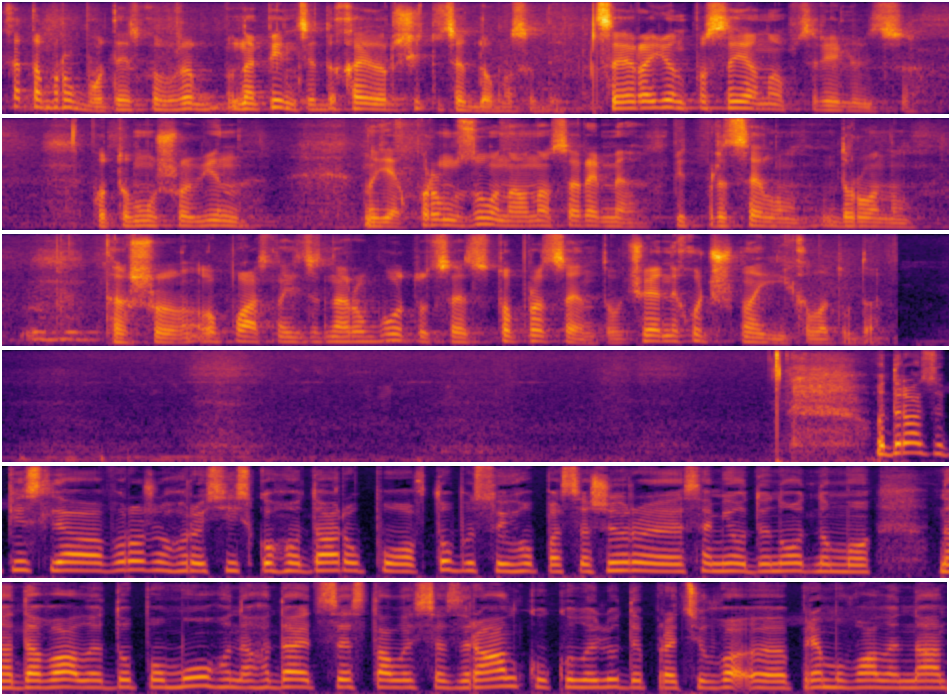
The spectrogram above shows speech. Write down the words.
Яка там робота? Я сказав, вже на пенсії, хай розчитується вдома сидить. Цей район постійно обстрілюється, тому що він, ну як промзона, вона все время під прицелом дроном. Так що опасно йти на роботу, це 100%. Чого я не хочу, щоб вона їхала туди. Одразу після ворожого російського удару по автобусу його пасажири самі один одному надавали допомогу. Нагадаю, це сталося зранку, коли люди працюва- е, прямували на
